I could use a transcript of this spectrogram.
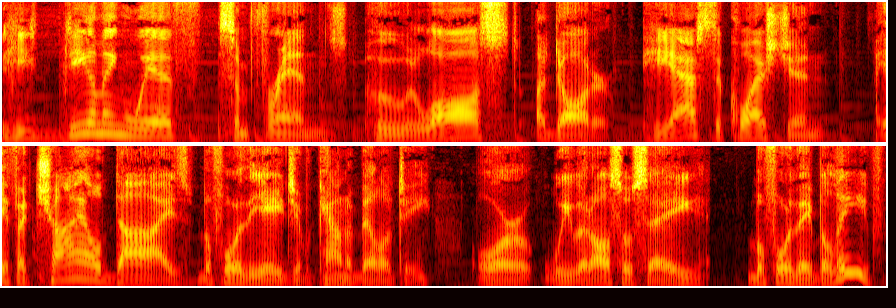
he's dealing with some friends who lost a daughter. He asked the question if a child dies before the age of accountability, or we would also say before they believe,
